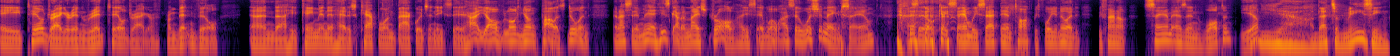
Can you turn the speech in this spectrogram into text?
a tail dragger in red tail dragger from Bentonville. And uh, he came in and had his cap on backwards, and he said, "How y'all long young pilots doing?" And I said, "Man, he's got a nice drawl." He said, "Well," I said, "What's your name, Sam?" I said, "Okay, Sam." We sat there and talked. Before you know it, we found out Sam, as in Walton. Yep. Yeah, that's amazing.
